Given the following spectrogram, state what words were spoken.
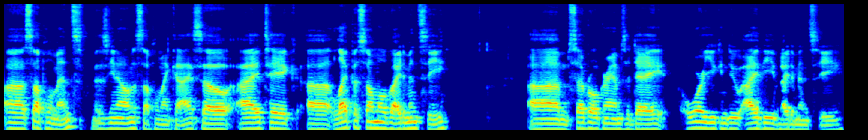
uh, supplements, as you know, I'm a supplement guy. So I take uh, liposomal vitamin C, um, several grams a day, or you can do IV vitamin C.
